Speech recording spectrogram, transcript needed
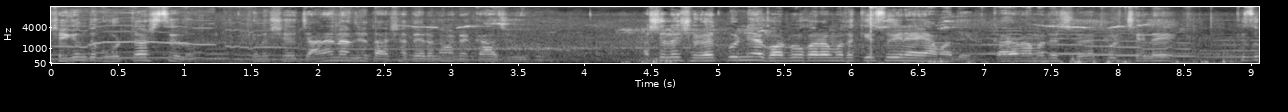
সে কিন্তু ঘুরতে আসছিল, কিন্তু সে জানে না যে তার সাথে এরকম একটা কাজ হইব। আসলে শরীয়তপুর নিয়ে গর্ব করার মতো কিছুই নেই আমাদের, কারণ আমাদের শরীয়তপুর ছেলে কিছু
